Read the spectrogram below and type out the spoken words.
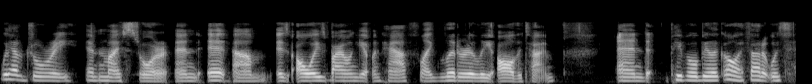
we have jewelry in my store and it um is always buy one get one half like literally all the time. And people will be like, "Oh, I thought it was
